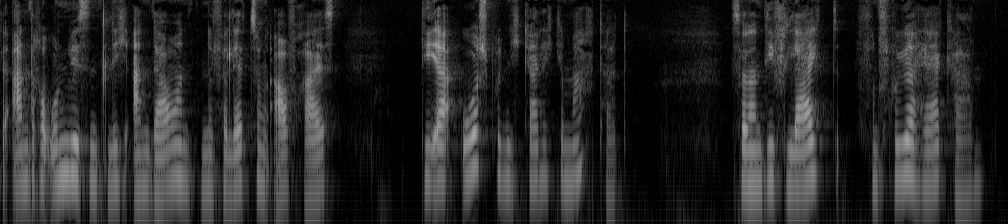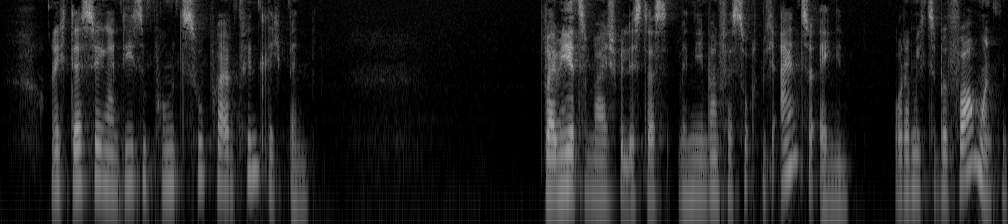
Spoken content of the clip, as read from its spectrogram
der andere unwissentlich andauernd eine Verletzung aufreißt, die er ursprünglich gar nicht gemacht hat, sondern die vielleicht von früher herkam und ich deswegen an diesem Punkt super empfindlich bin. Bei mir zum Beispiel ist das, wenn jemand versucht, mich einzuengen oder mich zu bevormunden,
